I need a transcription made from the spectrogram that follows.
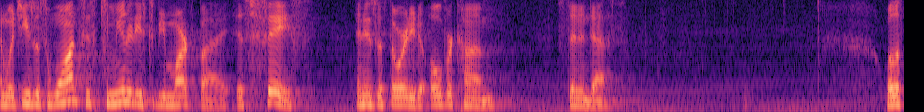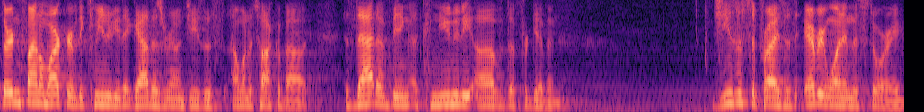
and what Jesus wants his communities to be marked by, is faith in his authority to overcome sin and death. Well, the third and final marker of the community that gathers around Jesus I want to talk about is that of being a community of the forgiven. Jesus surprises everyone in this story,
